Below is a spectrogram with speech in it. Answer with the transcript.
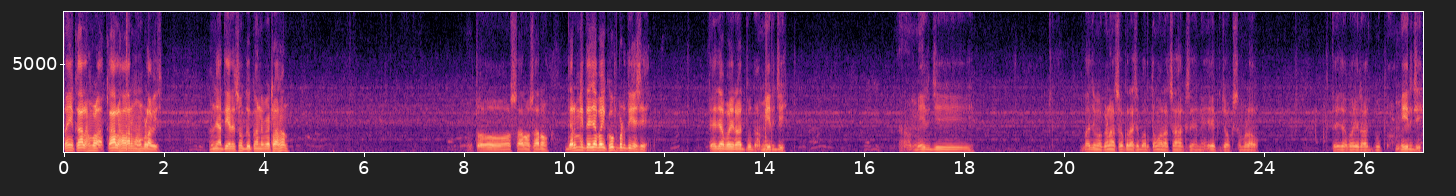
તઈ કાલ સંભળા કાલ સવારમાં સંભળાવીશ અમને અત્યારે શું દુકાને બેઠા છો ને? તો સારું સારું. ગરમી તેજાભાઈ ખૂબ પડતી હશે. તેજાભાઈ રાજપૂત હમીરજી હમીરજી બાજુમાં ઘણા છોકરા છે બાર તમારા ચાહક છે અને એક જોક સંભળાવો. તેજાભાઈ રાજપૂત. મીરજી.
